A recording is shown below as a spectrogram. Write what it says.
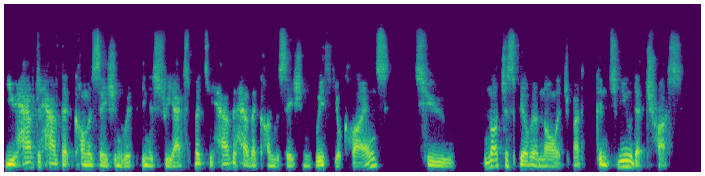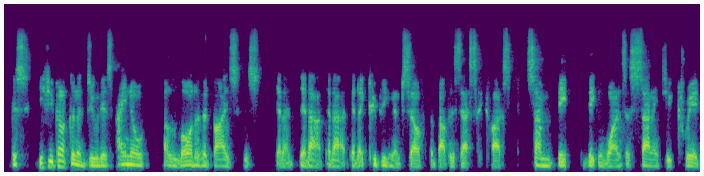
you have to have that conversation with industry experts. You have to have that conversation with your clients to not just build their knowledge, but continue that trust. Because if you're not going to do this, I know a lot of advisors that are that are that are that are keeping themselves about this asset class. Some big big ones are starting to create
